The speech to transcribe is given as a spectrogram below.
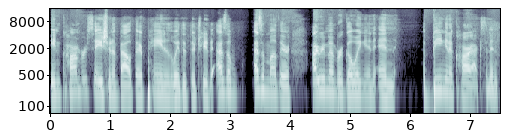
in conversation about their pain and the way that they're treated as a as a mother i remember going in and being in a car accident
